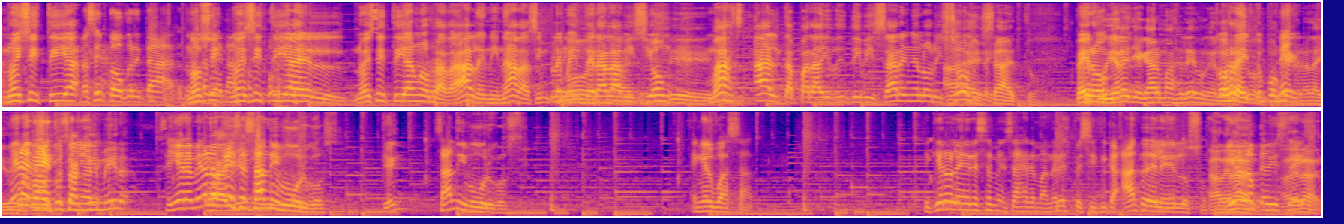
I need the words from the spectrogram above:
no existía. No soy hipócrita. No, no, existía el, no existían los radares ni nada. Simplemente era la visión más alta para divisar en el horizonte. Ah, exacto. Pero pudiera llegar más lejos en el Correcto, porque era la idea. Miren esto, tú estás aquí, mira. Señores, mira lo que dice Sandy Burgos. ¿Quién? Sandy Burgos. En el WhatsApp. Y quiero leer ese mensaje de manera específica antes de leer los otros. Mira lo que dice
